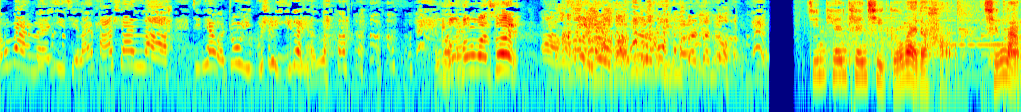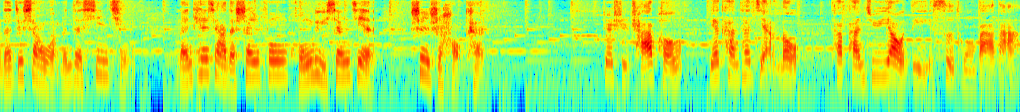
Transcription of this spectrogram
同伴们一起来爬山啦！今天我终于不是一个人了。虎头蜂万岁！啊，今天天气格外的好，晴朗的就像我们的心情。蓝天下的山峰红绿相间，甚是好看。这是茶棚，别看它简陋，它盘踞要地，四通八达，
